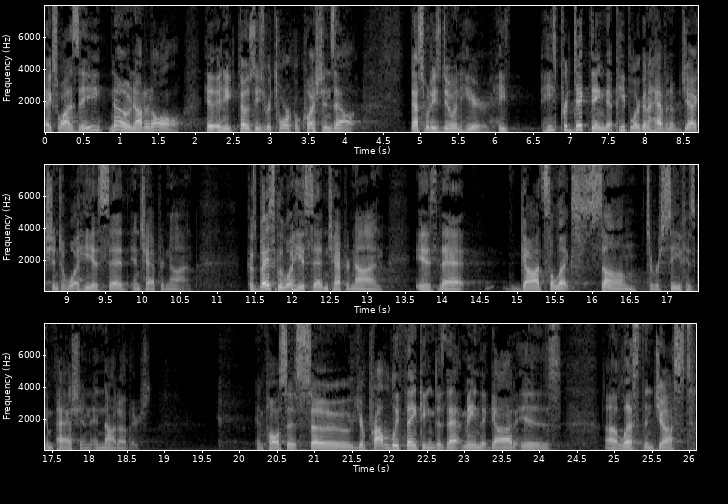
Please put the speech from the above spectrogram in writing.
XYZ? No, not at all. And he throws these rhetorical questions out. That's what he's doing here. He, he's predicting that people are going to have an objection to what he has said in chapter 9. Because basically, what he has said in chapter 9 is that God selects some to receive his compassion and not others. And Paul says, So you're probably thinking, does that mean that God is uh, less than just?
